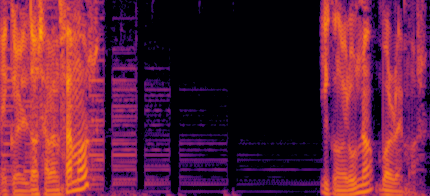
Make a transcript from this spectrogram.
y con el 2 avanzamos y con el 1 volvemos.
